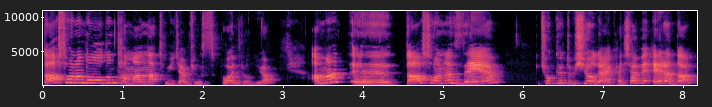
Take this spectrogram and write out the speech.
Daha sonra ne olduğunu tam anlatmayacağım çünkü spoiler oluyor. Ama e, daha sonra Z'ye çok kötü bir şey oluyor arkadaşlar ve Era'da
